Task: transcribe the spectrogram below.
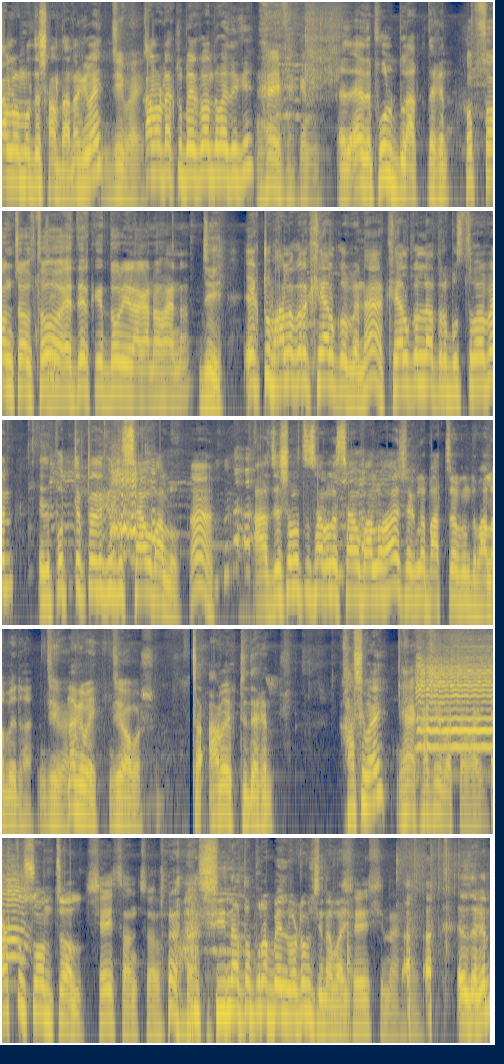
কালোর মধ্যে সাদা নাকি ভাই? জি ভাই। কালোটা একটু বের করেন তো ভাই দেখি। হ্যাঁ দেখেন। ফুল ব্ল্যাক দেখেন। খুব চঞ্চল তো এদেরকে দড়ি লাগানো হয় না। জি একটু ভালো করে খেয়াল করবেন হ্যাঁ? খেয়াল করলে আপনারা বুঝতে পারবেন এই যে কিন্তু স্যাও ভালো হ্যাঁ? আর যে সমস্ত ছাগলের স্যাও ভালো হয় সেগুলো বাচ্চাও কিন্তু ভালো বের হয়। জি ভাই। নাকি ভাই? জি অবশ্যই। আচ্ছা আরও একটি দেখেন। খাসি ভাই? হ্যাঁ খাসির বাচ্চা ভাই। এত চঞ্চল। সেই চঞ্চল। সিনা তো পুরো বেল বটম সিনা ভাই। সেই সিনা হ্যাঁ। এই দেখেন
